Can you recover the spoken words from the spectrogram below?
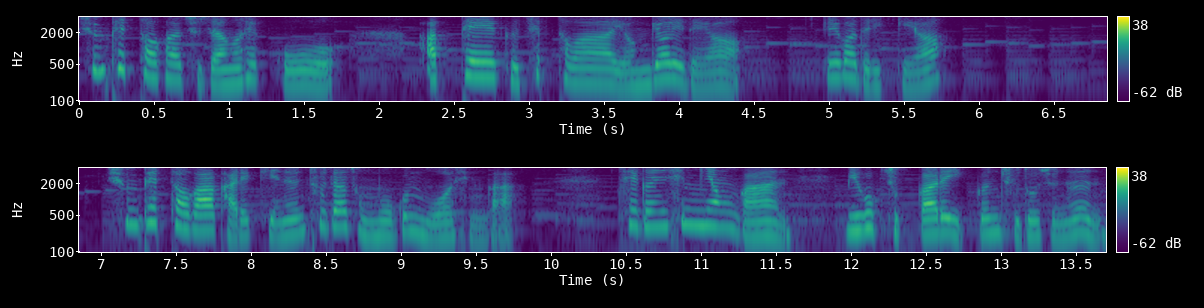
슌페터가 주장을 했고 앞에 그 챕터와 연결이 돼요. 읽어드릴게요. 슌페터가 가리키는 투자 종목은 무엇인가? 최근 10년간 미국 주가를 이끈 주도주는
